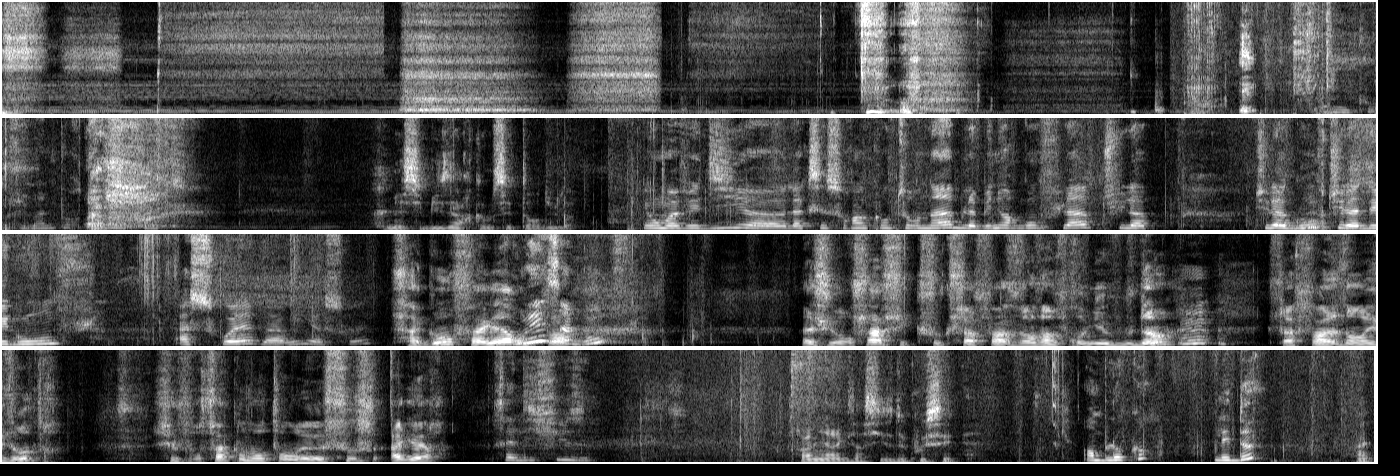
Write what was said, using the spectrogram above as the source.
J'ai mal pour toi. Mais c'est bizarre comme c'est tordu, là. Et on m'avait dit euh, l'accessoire incontournable, la baignoire gonflable, tu la, tu la gonfles, tu la dégonfles. À souhait, bah oui, à souhait. Ça gonfle ailleurs Oui, ou pas ça gonfle. Ouais, C'est pour ça, c'est qu'il faut que ça fasse dans un premier boudin, Mm. que ça fasse dans les autres. C'est pour ça qu'on entend le souffle ailleurs. Ça diffuse. Premier exercice de poussée. En bloquant? Les deux? Ouais.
